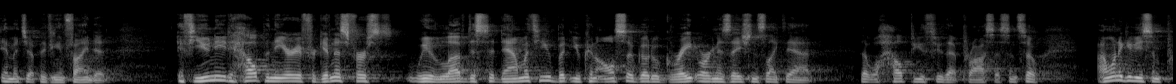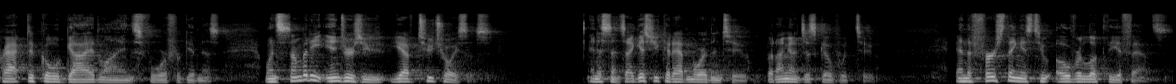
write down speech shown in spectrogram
image up if you can find it. If you need help in the area of forgiveness, first, we love to sit down with you, but you can also go to great organizations like that that will help you through that process. And so I want to give you some practical guidelines for forgiveness. When somebody injures you, you have two choices. In a sense, I guess you could have more than two, but I'm going to just go with two. And the first thing is to overlook the offense.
